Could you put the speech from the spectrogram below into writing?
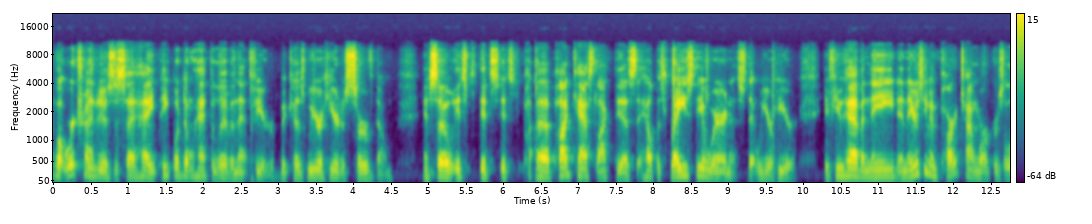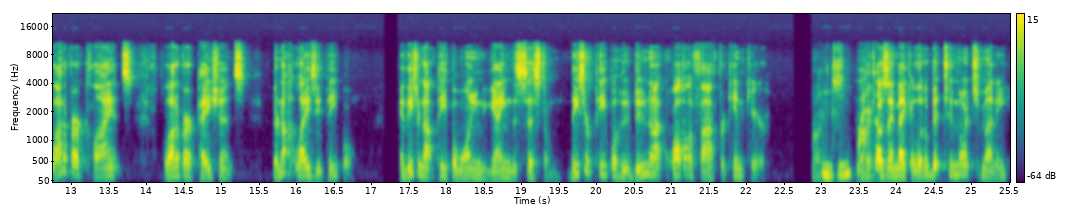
what we're trying to do is to say, hey, people don't have to live in that fear because we are here to serve them. And so it's it's it's uh, podcasts like this that help us raise the awareness that we are here. If you have a need, and there's even part-time workers. A lot of our clients, a lot of our patients, they're not lazy people, and these are not people wanting to game the system. These are people who do not qualify for TennCare Right. Mhm. Right. because they make a little bit too much money,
